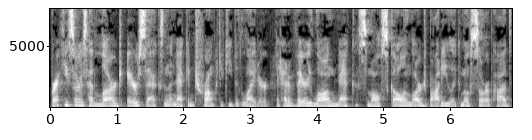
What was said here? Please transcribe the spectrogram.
Brachiosaurus had large air sacs in the neck and trunk to keep it lighter. It had a very long neck, small skull, and large body, like most sauropods.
